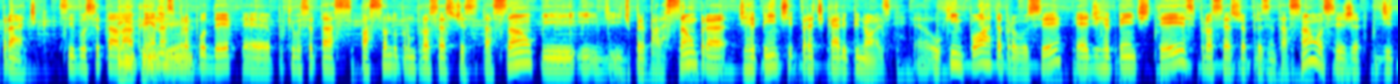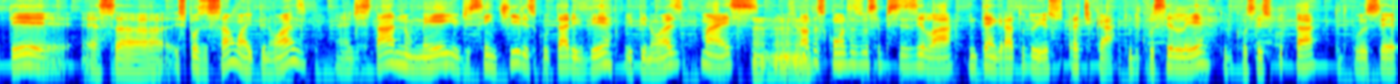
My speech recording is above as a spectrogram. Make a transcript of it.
prática. Se você está lá Entendi. apenas para poder, é, porque você está passando por um processo de excitação, e, e de, de, preparação para de repente praticar hipnose. É, o que importa para você é de repente ter esse processo de apresentação, ou seja, de ter essa exposição à hipnose, né, de estar no meio, de sentir, escutar e ver hipnose, mas uhum. no final das contas você precisa ir lá integrar tudo isso, praticar. Tudo que você lê, tudo que você escutar, tudo que você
